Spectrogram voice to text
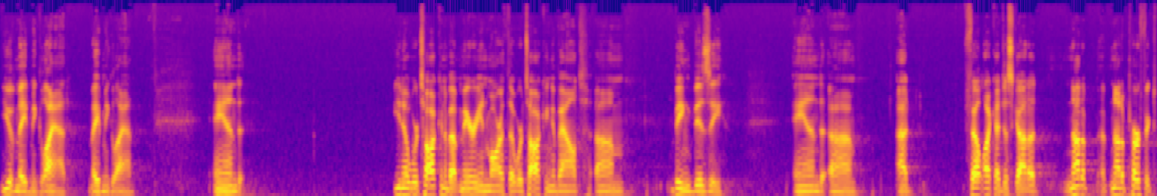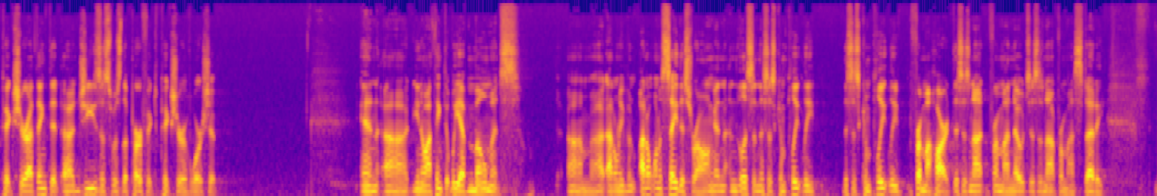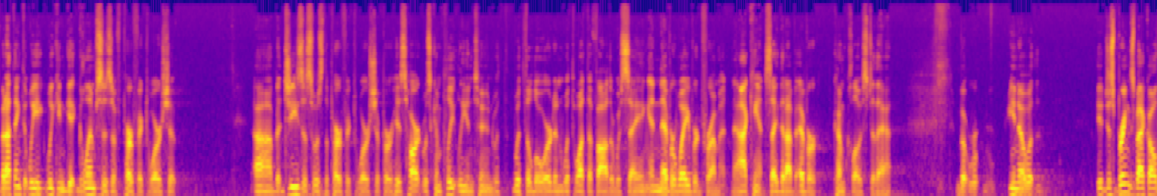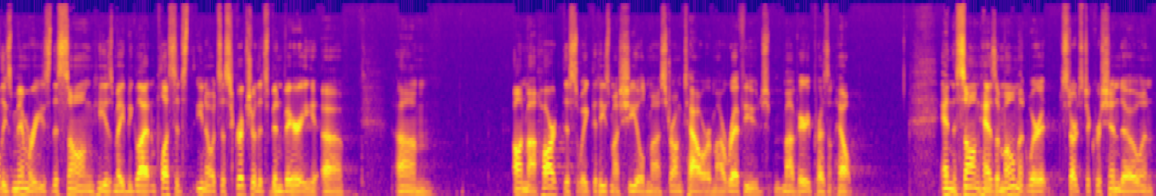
You Have Made Me Glad, Made Me Glad. And, you know, we're talking about Mary and Martha, we're talking about um, being busy. And um, I felt like I just got a not a not a perfect picture. I think that uh, Jesus was the perfect picture of worship. And uh, you know, I think that we have moments. Um, I, I, don't even I don't want to say this wrong. And, and listen, this is completely this is completely from my heart. This is not from my notes. This is not from my study. But I think that we, we can get glimpses of perfect worship. Uh, but Jesus was the perfect worshiper. His heart was completely in tune with, with the Lord and with what the Father was saying and never wavered from it. Now, I can't say that I've ever come close to that. But, you know, it just brings back all these memories. This song, He Has Made Me Glad. And plus, it's, you know, it's a scripture that's been very uh, um, on my heart this week that He's my shield, my strong tower, my refuge, my very present help. And the song has a moment where it starts to crescendo, and,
